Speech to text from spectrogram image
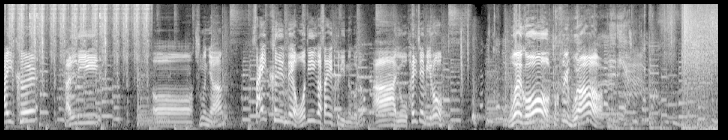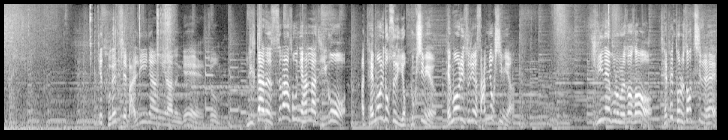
사이클 말리 어 주문양. 사이클인데 어디가 사이클이 있는 거죠? 아 요 활제비로? 뭐야 이거? 독수리 뭐야? 이게 도대체 말리냥이라는 게 좀 일단은 쓰라손이 한라지. 이거 아 대머리 독수리 욕, 욕심이에요. 대머리 수리가 쌈 욕심이야. 주인의 부름을 써서 제페토를 서치를 해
